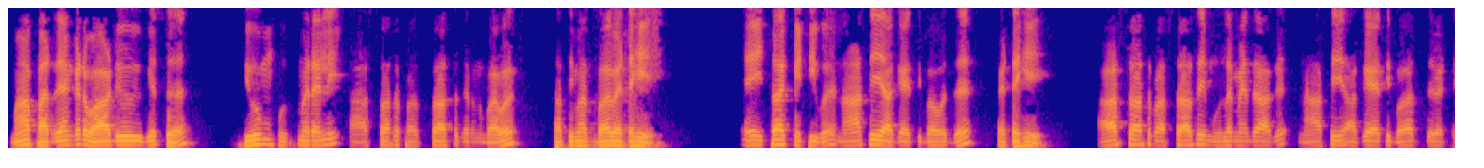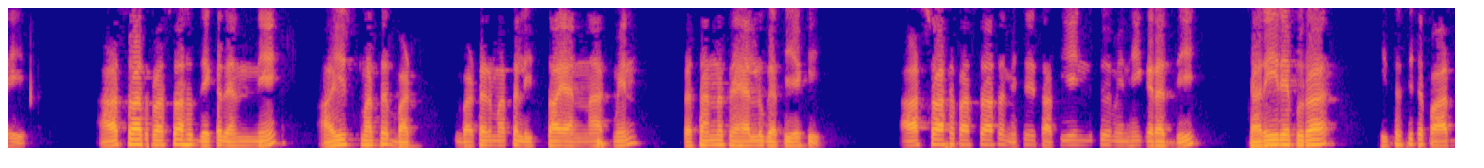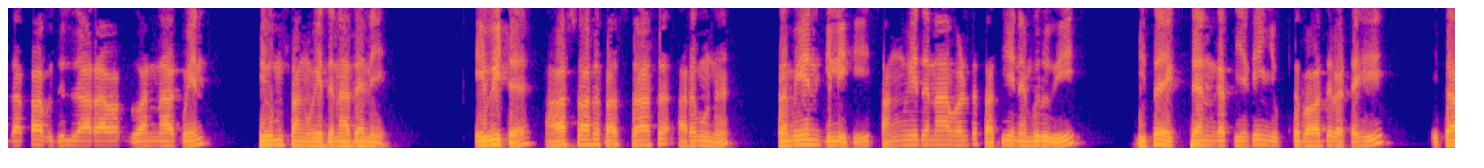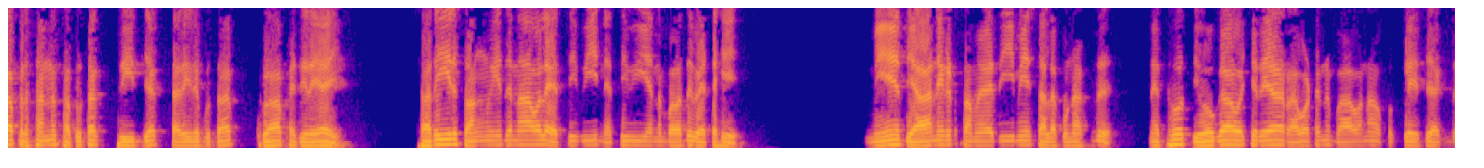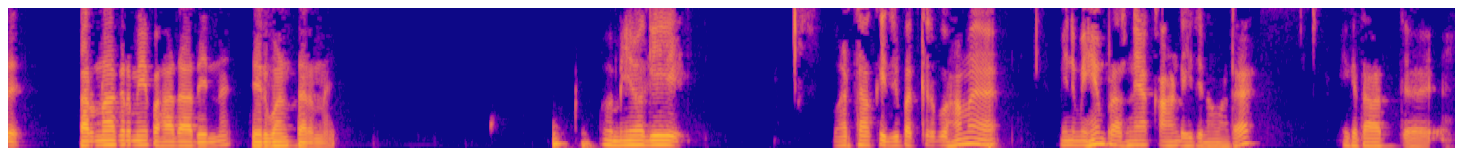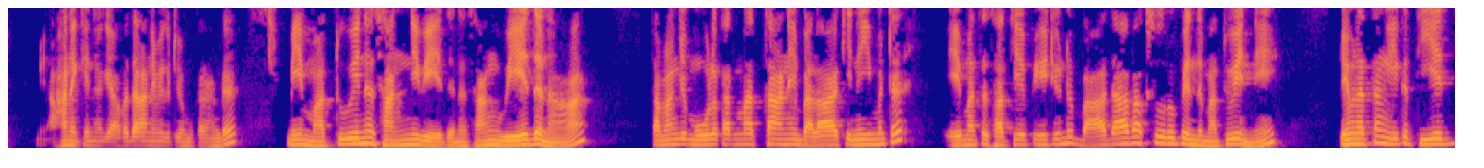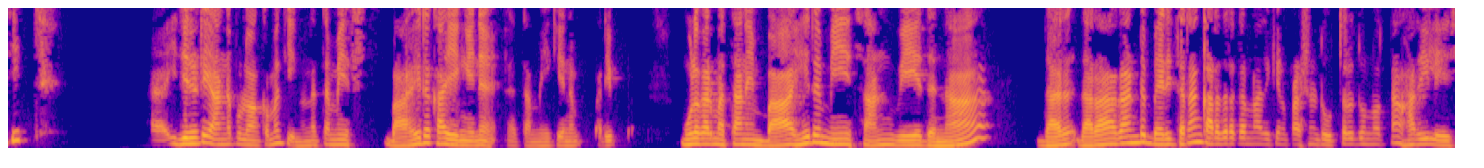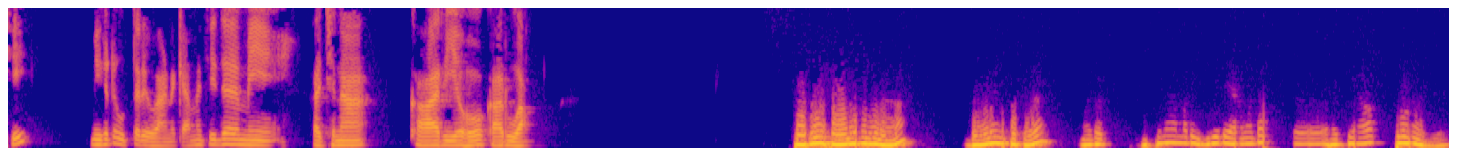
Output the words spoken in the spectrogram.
මා පර්යංකට වාඩි වූ යුගස සියුම් හුස්ම රැලි ආස්වාස ප්‍රස්වාස කරන බව සතිමත් බව වැටහේ. ඒ ඊතා කෙටිව නාසයේ අග ඇති බවද වැටහි. ආස්වාස ප්‍රස්වාසයේ මුලැමැද අග නාසයේ අග ඇති බවද වැටහි. ආස්වාස ප්‍රස්වාස දෙක දැනෙන්නේ ආයුස් මත බටර් මත ලිස්සා යන්නක් මෙන් ප්‍රසන්න සැහැල්ලු ගතියකි. ආස්වාස ප්‍රස්වාස මෙසේ සතියෙන් යුතුව මෙනෙහි කරද්දී ශරීරය පුරා හිත සිට පාද දක්වා විදුලි ධාරාවක් දුවන්නක් මෙන් සියුම් සංවේදනා දැනේ. එවිට ආස්වාස ප්‍රස්වාස අරමුණ ක්‍රමයෙන් ගිලිහි සංවේදනා වලට සතිය නැඹුරු වී හිත එක්තැන් ගතියකින් යුක්ත බවද වැටහි ඊතා ප්‍රසන්න සතුටක් ප්‍රීතියක් ශරීර පුතා පුරා පැතිර යයි. ශරීර සංවේදනාවල ඇති වී නැති වී යන බවද වැටහි. මේ ධානයකට සමවැදීමේ සලකුණක්ද නැතහොත් යෝගාවචරයා රවටන භාවනා උපක්ලේශයක්ද කරුණාකර මේ පහදා දෙන්න තෙරුවන් සරණයි. මේ වගේ වර්තාවක් ඉදිරිපත් කරපුවාම මෙන්න මෙහෙම ප්‍රශ්නයක් අහන්න හිතෙනවා මට. මේක තවත් අහන කෙනාගේ අවධානය මේකට යොමු කරන්න. මේ මතුවෙන sannivedana සංවේදනා තමන්ගේ මූල කර්මස්ථානයේ බලා කිනීමට ඒ මත සතිය පිහිටින්න බාධාවක් ස්වරූපෙන්ද මතුවෙන්නේ. එහෙම නැත්නම් ඒක තියෙද්දිත් ඉදිරියට යන්න පුළුවන්කම තියෙනවා. නැත්නම් මේ බාහිර කයෙන් එන නැත්නම් මේ කියන මූල කර්මස්ථානයෙන් බාහිර මේ සංවේදනා දරා ගන්න බැරි තරම් කරදර කරනවාද කියන ප්‍රශ්නට උත්තර දුන්නොත් නම් හරි ලේසි. මේකට උත්තරය හොයන්න කැමතිද මේ රචනා කාර්ය හෝ කරුවා? පොදුම සාමතුනා බලනකොට මට හිතෙනවා මට ඉදිරියට යන්නට හැකියාවක් තියෙනවා.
